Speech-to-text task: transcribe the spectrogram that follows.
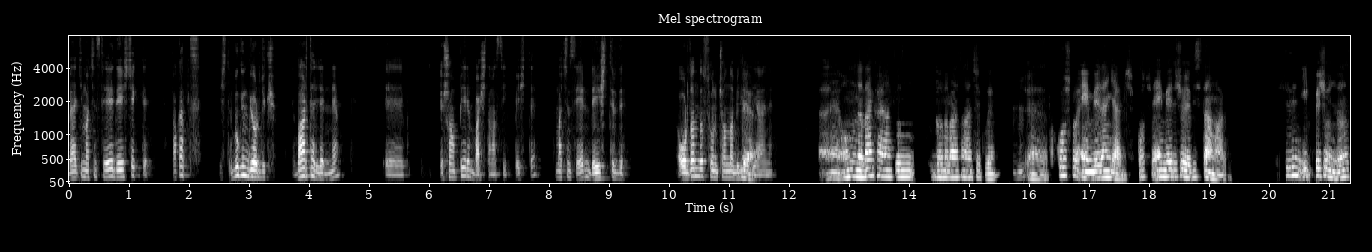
belki maçın seyri değişecekti. Fakat işte bugün gördük Bartel yerine e, Dechampierre'in başlaması ilk 5'te maçın seyrini değiştirdi. Oradan da sonuç alınabilirdi Ya. yani. Ee, onun neden kaynaklandığını ben sana açıklayayım. Hı hı. Ee, Kokoşko NBA'den gelmiş koç ve NBA'de şöyle bir sistem vardı. Sizin ilk 5 oyuncunuz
